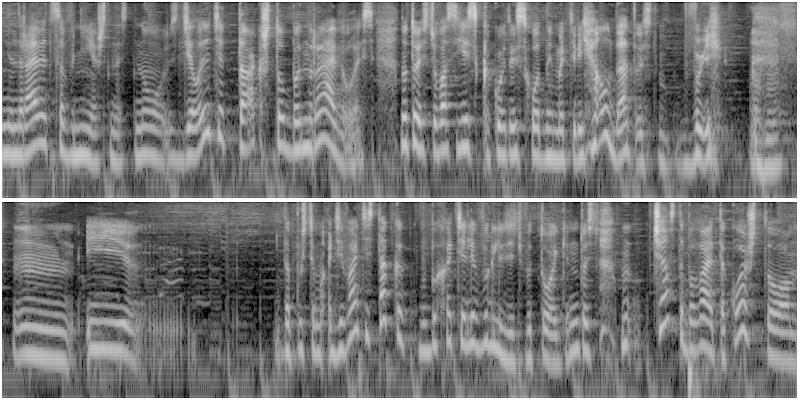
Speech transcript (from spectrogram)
не нравится внешность, ну, сделайте так, чтобы нравилось. Ну, то есть у вас есть какой-то исходный материал, да, то есть вы. И, допустим, одевайтесь так, как вы бы хотели выглядеть в итоге. Ну, то есть часто бывает такое, что...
